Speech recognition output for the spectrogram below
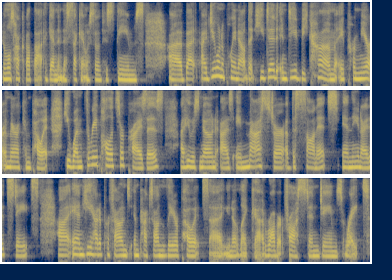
and we'll talk about that again in a second with some of his themes. Uh, but I do want to point out that he did indeed become a premier American poet. He won three Pulitzer Prizes. Uh, he was known as a master of the sonnet in the United States. Uh, and he had a profound impact on later poets, uh, you know, like uh, Robert Frost and James Wright.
